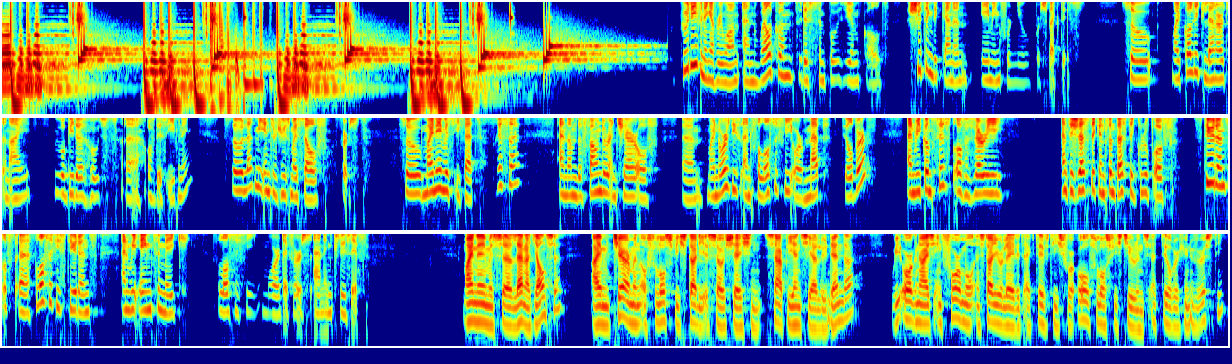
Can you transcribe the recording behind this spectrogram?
Good evening, everyone, and welcome to this symposium called Shooting the Cannon, Aiming for New Perspectives. So my colleague Leonard and I, we will be the hosts uh, of this evening. So let me introduce myself first. So my name is Yvette Frisse, and I'm the founder and chair of um, Minorities and Philosophy, or MAP Tilburg. And we consist of a very enthusiastic and fantastic group of students, of uh, philosophy students, and we aim to make philosophy more diverse and inclusive. My name is uh, Leonard Jansen. I'm chairman of Philosophy Study Association Sapientia Ludenda. We organize informal and study-related activities for all philosophy students at Tilburg University.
